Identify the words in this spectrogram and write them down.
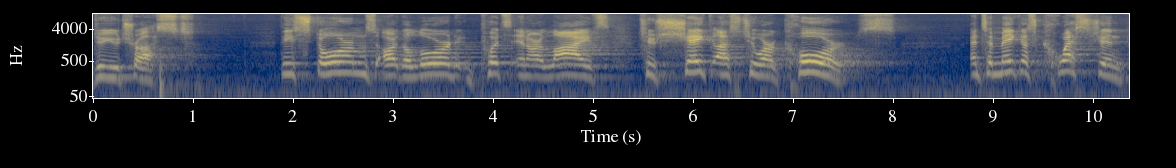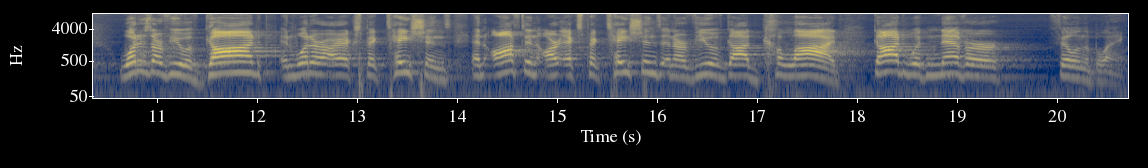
do you trust? These storms are the Lord puts in our lives to shake us to our cores and to make us question what is our view of God and what are our expectations. And often our expectations and our view of God collide. God would never fill in the blank.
